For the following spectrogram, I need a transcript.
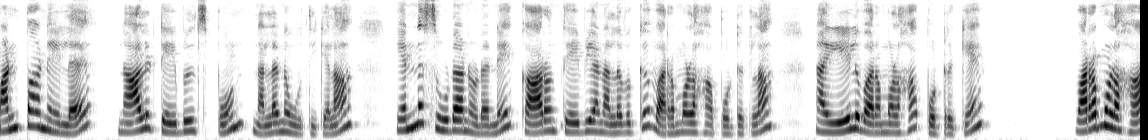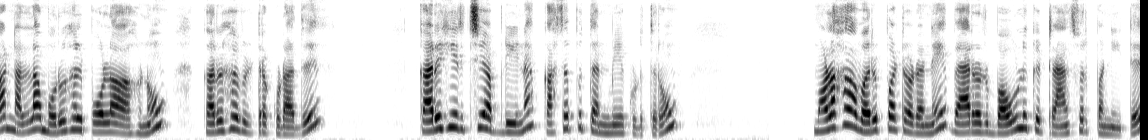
மண்பானையில் நாலு டேபிள் ஸ்பூன் நல்லெண்ணெய் ஊற்றிக்கலாம் எண்ணெய் சூடான உடனே காரம் தேவையான அளவுக்கு வரமிளகா போட்டுக்கலாம். நான் ஏழு வரமிளகா போட்டிருக்கேன். வரமிளகா நல்லா முருகல் போல் ஆகணும். கருக விட்டுறக்கூடாது. கருகிருச்சு அப்படின்னா கசப்பு தன்மையை கொடுத்துரும். மிளகா வறுப்பட்ட உடனே வேறொரு பவுலுக்கு ட்ரான்ஸ்ஃபர் பண்ணிவிட்டு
